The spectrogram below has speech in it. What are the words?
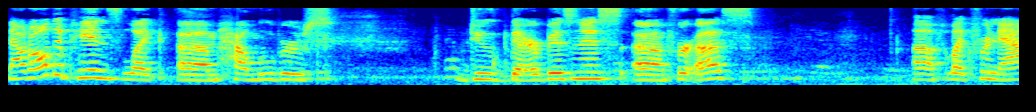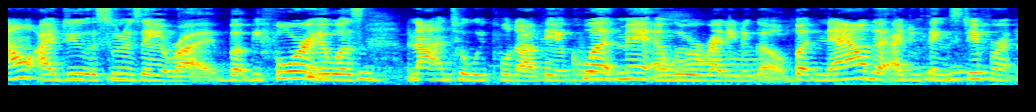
now it all depends like um, how movers do their business. Um, for us, uh, like for now, I do as soon as they arrive. But before it was not until we pulled out the equipment and we were ready to go. But now that I do things different,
